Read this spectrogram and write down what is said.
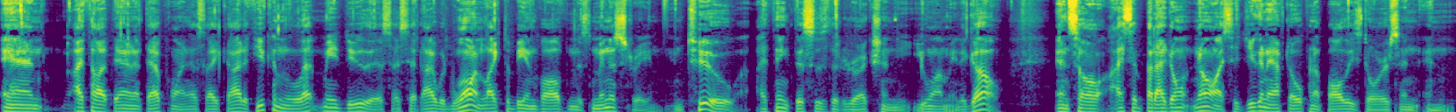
And I thought then at that point, I was like, God, if you can let me do this, I said, I would one, like to be involved in this ministry. And two, I think this is the direction you want me to go. And so I said, but I don't know. I said, you're going to have to open up all these doors and, and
